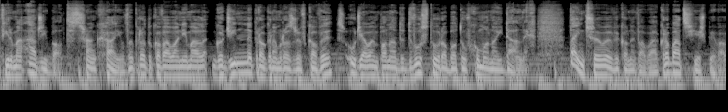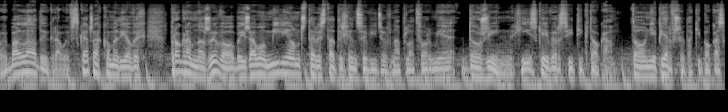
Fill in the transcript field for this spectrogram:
Firma Agibot z Szanghaju wyprodukowała niemal godzinny program rozrywkowy z udziałem ponad 200 robotów humanoidalnych. Tańczyły, wykonywały akrobacje, śpiewały ballady, grały w skeczach komediowych. Program na żywo obejrzało 1 400 tysięcy widzów na platformie Douyin, chińskiej wersji TikToka. To nie pierwszy taki pokaz.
